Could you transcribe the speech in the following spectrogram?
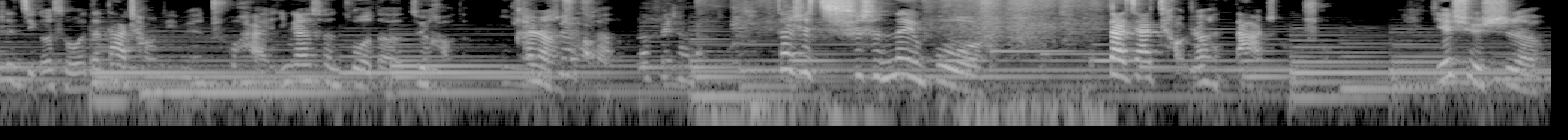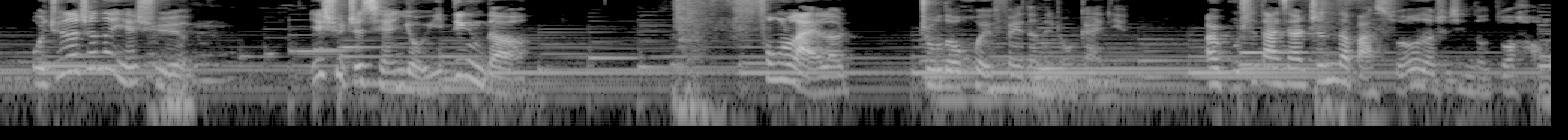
这几个所谓的大厂里面出海应该算做的最好的，看上去算最好的，那非常难做。但是其实内部大家挑战很大，只能说，也许是我觉得真的，也许也许之前有一定的风来了，猪都会飞的那种概念，而不是大家真的把所有的事情都做好了。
